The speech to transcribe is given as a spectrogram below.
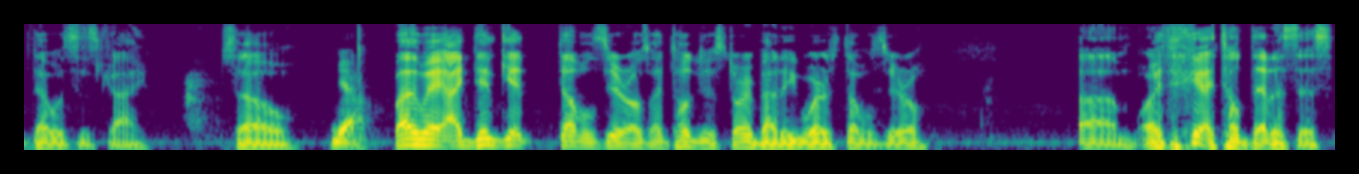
that was his guy. So yeah, By the way, I did get double zeros. I told you a story about it. He wears double zero. Um, or I think I told Dennis this.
